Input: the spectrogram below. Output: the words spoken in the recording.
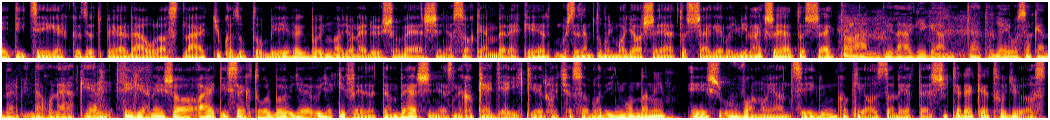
IT cégek között például azt látjuk az utóbbi években, hogy nagyon erős a verseny a szakemberekért. Most ez nem tudom, hogy magyar sajátosság vagy világ sajátosság. Talán világ, igen. Tehát, hogy a jó szakember mindenhol elkér. Igen, és a IT szektorban ugye, ugye kifejezetten versenyeznek a kegyeikért, hogyha szabad így mondani, és van olyan cégünk, aki azzal ért el sikereket, hogy ő azt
